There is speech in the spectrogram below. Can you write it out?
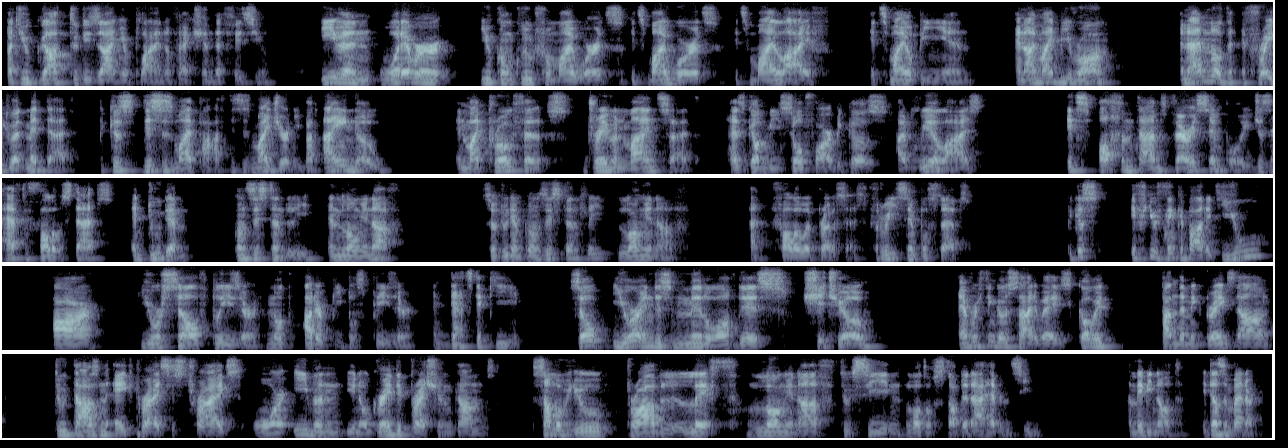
But you got to design your plan of action that fits you. Even whatever you conclude from my words, it's my words, it's my life, it's my opinion, and I might be wrong. And I'm not afraid to admit that because this is my path, this is my journey. But I know, and my process driven mindset has got me so far because I've realized it's oftentimes very simple. You just have to follow steps and do them consistently and long enough. So do them consistently, long enough, and follow a process. Three simple steps. Because if you think about it, you are yourself pleaser, not other people's pleaser. And that's the key. So you're in this middle of this shit show. Everything goes sideways. COVID pandemic breaks down. 2008 crisis strikes, or even you know Great Depression comes. Some of you probably lived long enough to see a lot of stuff that I haven't seen, and maybe not. It doesn't matter.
